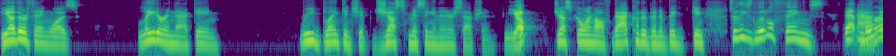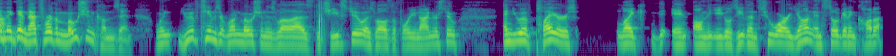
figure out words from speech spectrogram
The other thing was later in that game, Reed Blankenship just missing an interception Yep. just going off. That could have been a big game. So these little things, That mo- and again, that's where the motion comes in. When you have teams that run motion as well as the Chiefs do, as well as the 49ers do, and you have players like the, in, on the Eagles defense who are young and still getting caught up.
